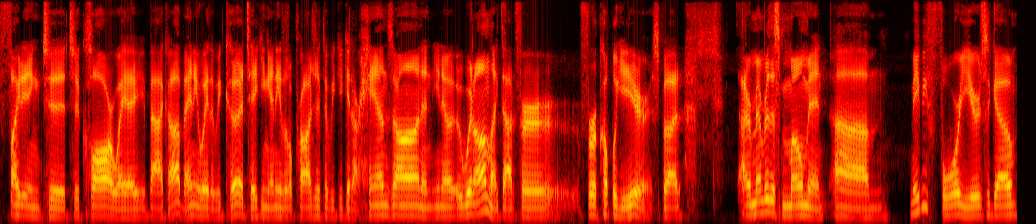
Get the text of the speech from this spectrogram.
fighting to to claw our way back up any way that we could, taking any little project that we could get our hands on, and you know it went on like that for for a couple years. But I remember this moment, um, maybe four years ago.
